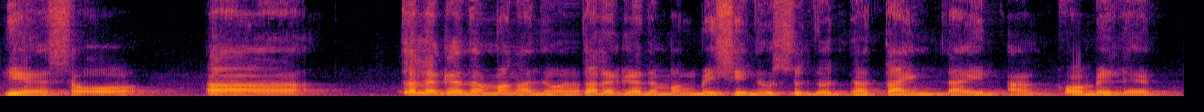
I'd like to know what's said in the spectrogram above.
Yes, oo. Ah, talaga namang ano, talaga namang may sinusunod na timeline ang COMELEC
